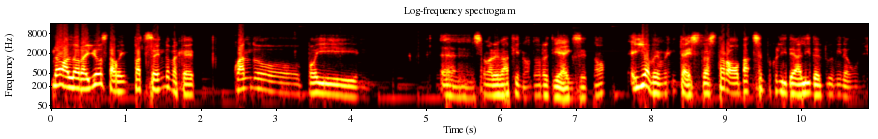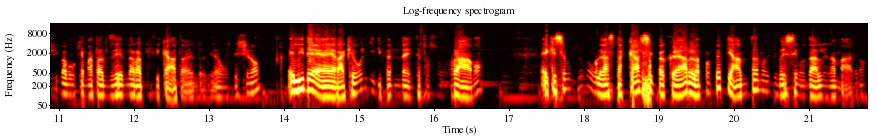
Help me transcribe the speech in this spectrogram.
No, allora io stavo impazzendo perché quando poi eh, siamo arrivati in odore di exit, no? E io avevo in testa sta roba, sempre quell'idea lì del 2011, l'avevo chiamata azienda ramificata nel 2011, no? E l'idea era che ogni dipendente fosse un ramo e che se un giorno voleva staccarsi per creare la propria pianta, noi dovessimo dargli una mano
